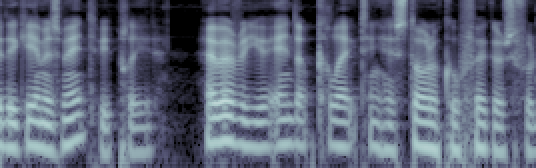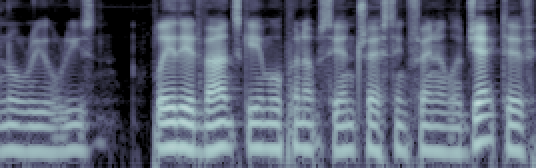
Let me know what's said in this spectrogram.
the game is meant to be played. However, you end up collecting historical figures for no real reason. Play the advanced game open up the interesting final objective,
